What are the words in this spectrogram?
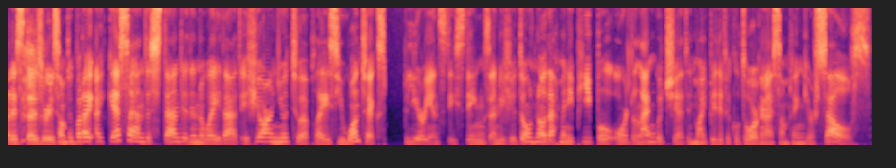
That is that is really something. But I, I guess I understand it in a way that if you are new to a place, you want to experience these things, and if Mm. you don't know that many people or the language yet, it might be difficult to organize something yourselves.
